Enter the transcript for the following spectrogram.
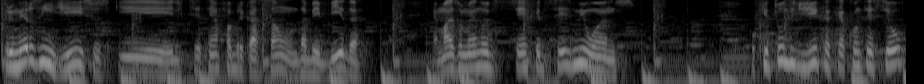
Os primeiros indícios que, de que se tem a fabricação da bebida é mais ou menos de cerca de 6 mil anos. O que tudo indica que aconteceu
